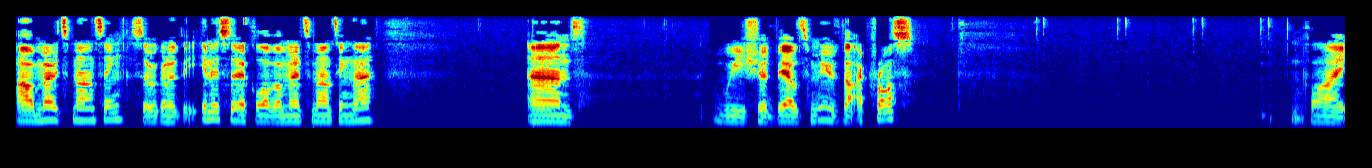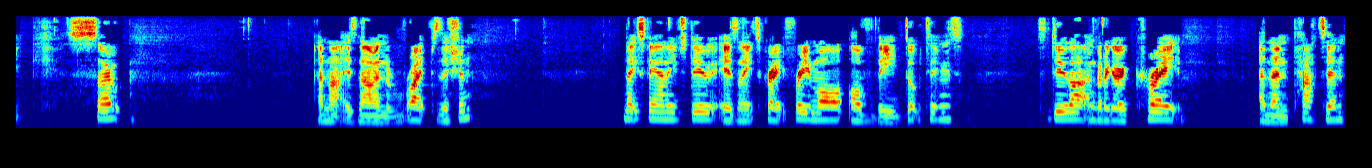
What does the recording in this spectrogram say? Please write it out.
our motor mounting. So we're going to do the inner circle of our motor mounting there and we should be able to move that across. Like so. And that is now in the right position. Next thing I need to do is I need to create three more of the ductings. To do that I'm going to go create and then pattern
